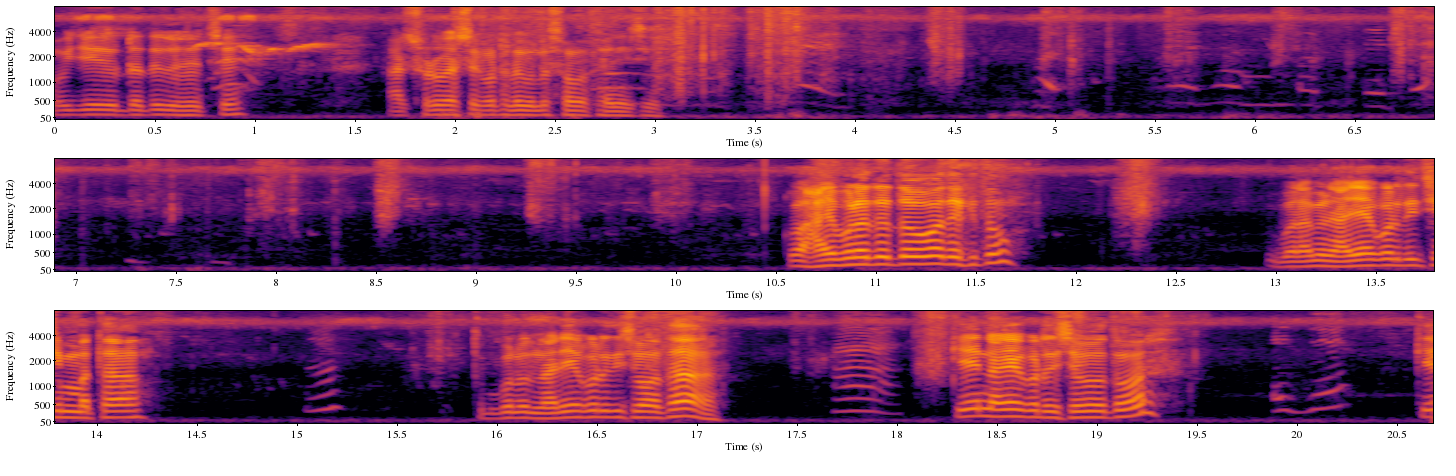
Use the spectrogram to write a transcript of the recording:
ওই যে ওটাতে ধরেছে। আর ছোটো গাছের কাঁঠালগুলো সবাই খাই নিয়েছি। হাই বলে তো বাবা দেখি তো। বল আমি নাড়িয়া করে দিচ্ছি মাথা তুমি বলো নাড়িয়া করে দিচ্ছ মাথা কে নাড়িয়া করে দিচ্ছে তোমার কে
